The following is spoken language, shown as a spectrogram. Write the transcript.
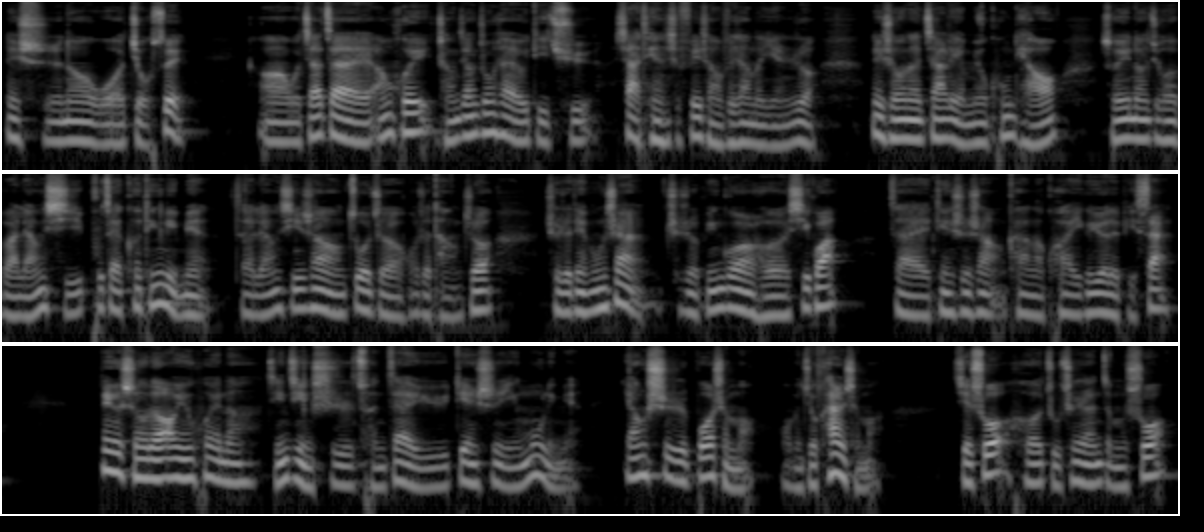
那时呢，我九岁。啊，我家在安徽长江中下游地区，夏天是非常非常的炎热。那时候呢，家里也没有空调，所以呢，就会把凉席铺在客厅里面，在凉席上坐着或者躺着，吹着电风扇，吃着冰棍和西瓜，在电视上看了快一个月的比赛。那个时候的奥运会呢，仅仅是存在于电视荧幕里面，央视播什么我们就看什么，解说和主持人怎么说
